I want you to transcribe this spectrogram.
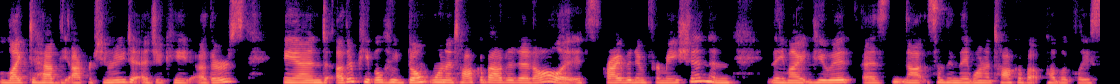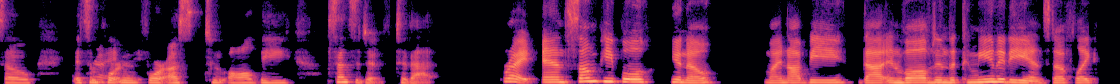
like to have the opportunity to educate others and other people who don't want to talk about it at all. It's private information and they might view it as not something they want to talk about publicly. So it's important right. for us to all be sensitive to that. Right. And some people, you know, might not be that involved in the community and stuff. Like,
